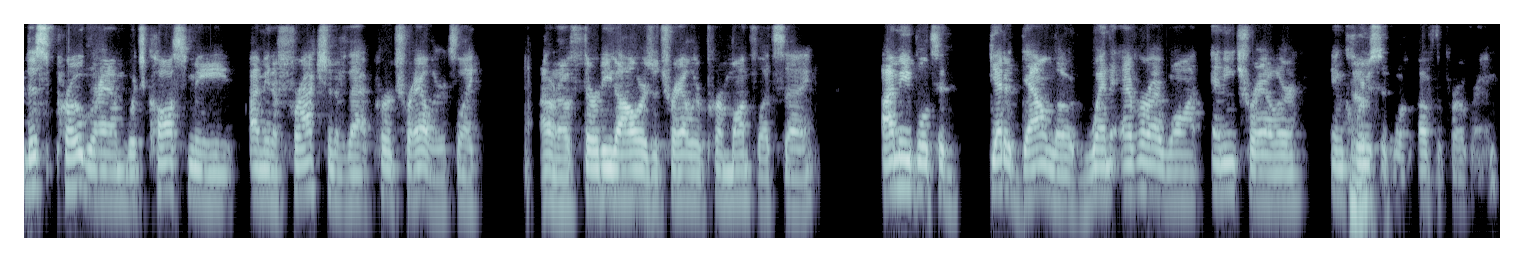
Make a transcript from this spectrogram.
this program, which costs me, I mean, a fraction of that per trailer, it's like, I don't know, $30 a trailer per month, let's say. I'm able to get a download whenever I want, any trailer, inclusive of, of the program.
